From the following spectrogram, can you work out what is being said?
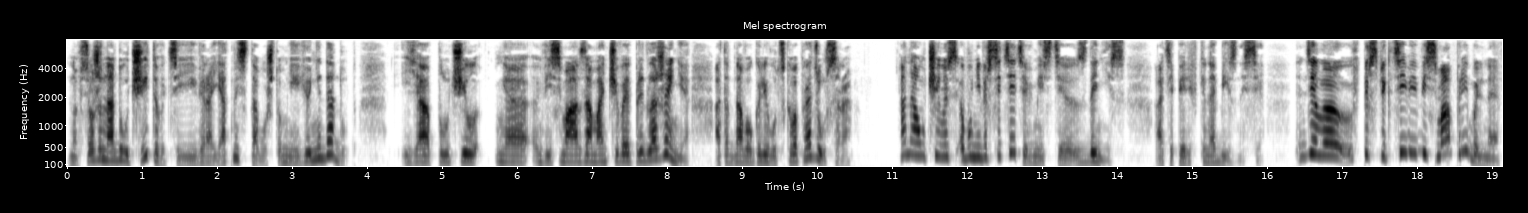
Но все же надо учитывать и вероятность того, что мне ее не дадут. Я получил э, весьма заманчивое предложение от одного голливудского продюсера. Она училась в университете вместе с Денис, а теперь в кинобизнесе. Дело в перспективе весьма прибыльное.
